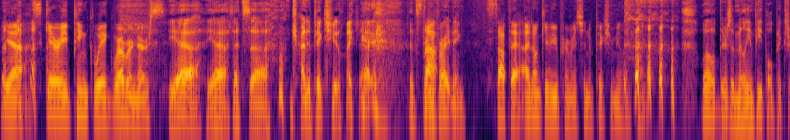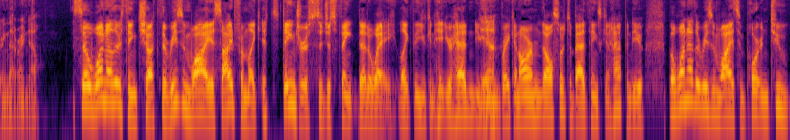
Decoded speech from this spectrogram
Yeah, scary pink wig rubber nurse. Yeah, yeah. That's uh, I'm trying to picture you like that. That's pretty frightening. Stop that. I don't give you permission to picture me like that. Well, there's a million people picturing that right now. So, one other thing, Chuck, the reason why, aside from like it's dangerous to just faint dead away, like that you can hit your head, you Yeah. can break an arm, all sorts of bad things can happen to you. But one other reason why it's important to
